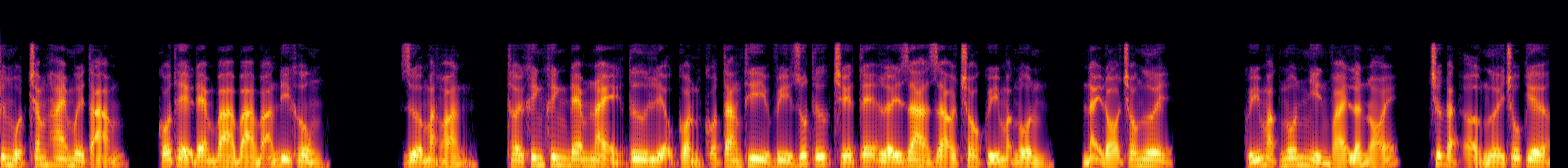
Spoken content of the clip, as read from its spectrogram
chương một trăm hai mươi tám, có thể đem ba ba bán đi không? Dựa mặt hoàn, thời khinh khinh đem này tư liệu còn có tang thi vi rút ước chế tễ lấy ra giao cho quý mặc nôn, này đó cho ngươi. Quý mặc nôn nhìn vài lần nói, trước đặt ở ngươi chỗ kia.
